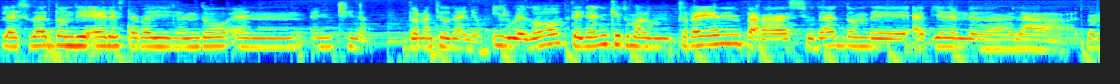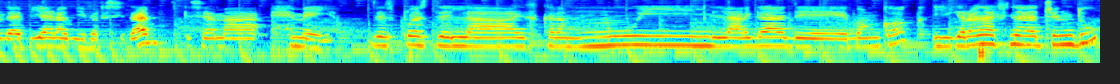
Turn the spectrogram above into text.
la ciudad donde él estaba viviendo en, en China durante un año. Y luego tenían que tomar un tren para la ciudad donde había la, donde había la universidad, que se llama Hemei. Después de la escala muy larga de Bangkok, llegaron al final a Chengdu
